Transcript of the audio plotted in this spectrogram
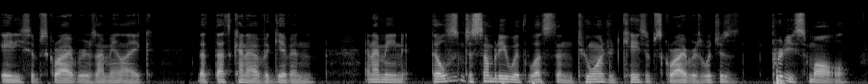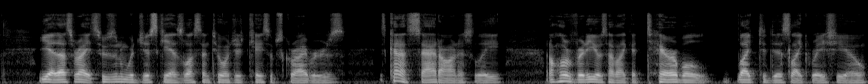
80 subscribers. I mean, like, that that's kind of a given. And I mean, they'll listen to somebody with less than 200k subscribers, which is pretty small. Yeah, that's right. Susan Wojcicki has less than 200k subscribers. It's kind of sad, honestly. And all her videos have like a terrible like to dislike ratio.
